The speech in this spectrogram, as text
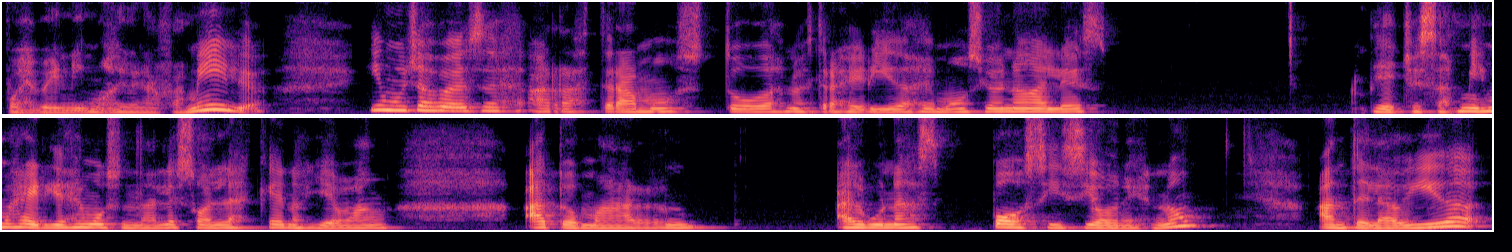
pues venimos de una familia. Y muchas veces arrastramos todas nuestras heridas emocionales. De hecho, esas mismas heridas emocionales son las que nos llevan a tomar algunas posiciones, ¿no? Ante la vida.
